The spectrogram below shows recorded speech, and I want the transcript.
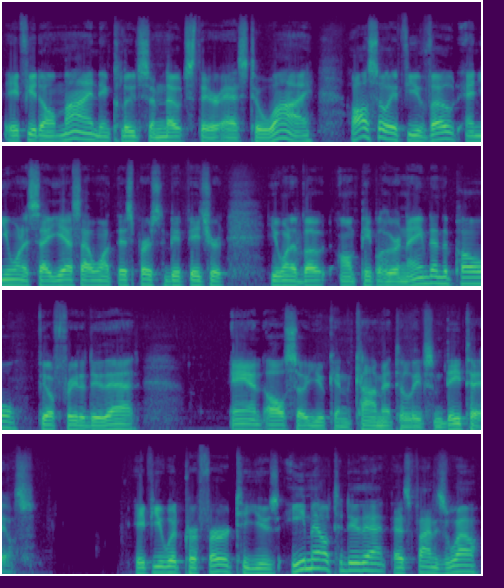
if you don't mind, include some notes there as to why. Also, if you vote and you want to say, yes, I want this person to be featured, you want to vote on people who are named in the poll, feel free to do that. And also, you can comment to leave some details. If you would prefer to use email to do that, that's fine as well.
